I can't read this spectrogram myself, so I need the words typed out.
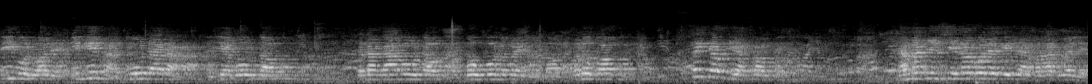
ပြီးဖို့တော့တယ်အင်းကြီးမှာကျိုးတာတာအကျယ်ဘုံတောင်းတဏ္ဍာဘုံတောင်းဘုံဘုံလည်းပဲတောင်းဘလို့ကောင်းစိတ်ကြောက်ကြကောင်းတယ်ဓမ္မရှင်ရှင်တော်ဘောတဲ့ကိစ္စဘာအတွက်လဲ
